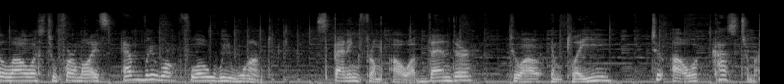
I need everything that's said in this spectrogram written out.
allow us to formalize every workflow we want, spanning from our vendor to our employee to our customer.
